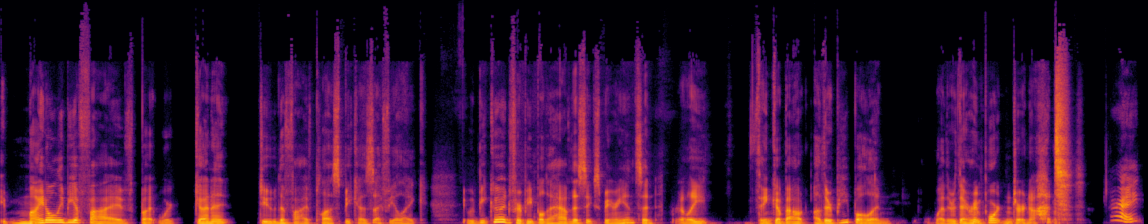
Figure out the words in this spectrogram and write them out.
It might only be a five, but we're gonna do the five plus because I feel like it would be good for people to have this experience and really think about other people and whether they're important or not. All right.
